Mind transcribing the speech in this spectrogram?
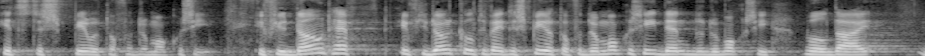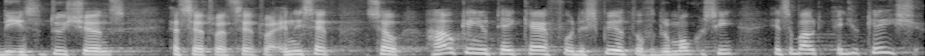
It's the spirit of a democracy. If you don't have, if you don't cultivate the spirit of a democracy, then the democracy will die the institutions, etc., etc. And he said, so how can you take care for the spirit of democracy? It's about education.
